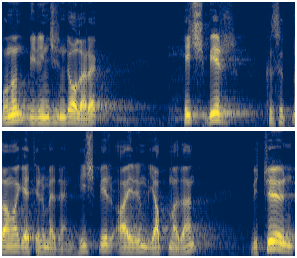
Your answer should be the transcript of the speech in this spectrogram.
Bunun bilincinde olarak hiçbir kısıtlama getirmeden, hiçbir ayrım yapmadan bütün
